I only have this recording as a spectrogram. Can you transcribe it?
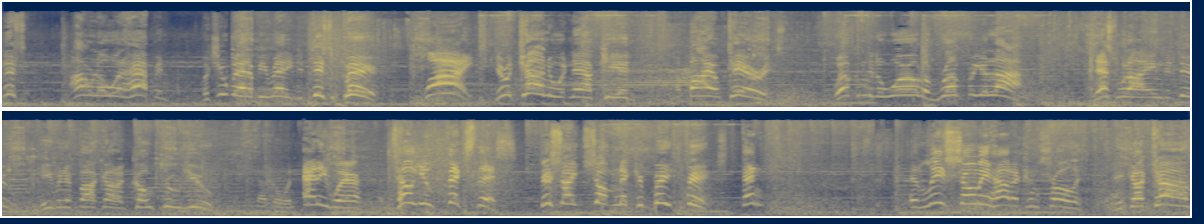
Listen, I don't know what happened, but you better be ready to disappear. Why? You're a conduit now, kid. A bioterrorist. Welcome to the world of run for your life. And that's what I aim to do, even if I gotta go through you. Not going anywhere until you fix this! This ain't something that can be fixed. Then at least show me how to control it. Ain't got time.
